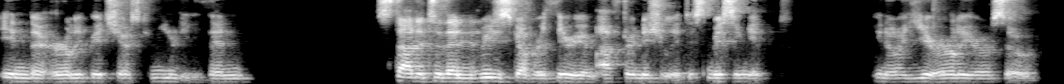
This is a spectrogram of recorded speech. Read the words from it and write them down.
in the early BitShares community then started to then rediscover Ethereum after initially dismissing it, you know, a year earlier or so,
